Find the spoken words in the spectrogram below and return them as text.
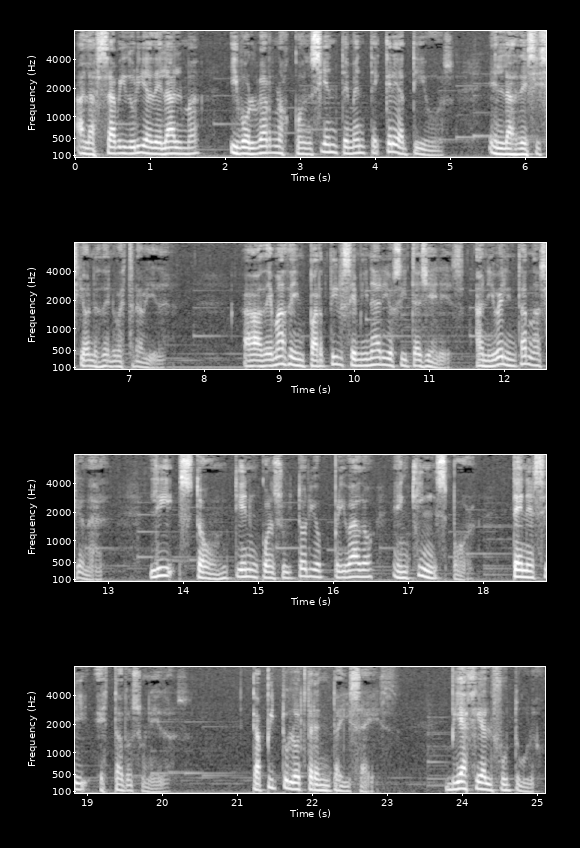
a la sabiduría del alma y volvernos conscientemente creativos en las decisiones de nuestra vida. Además de impartir seminarios y talleres a nivel internacional, Lee Stone tiene un consultorio privado en Kingsport, Tennessee, Estados Unidos. Capítulo 36. Viaje al futuro.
